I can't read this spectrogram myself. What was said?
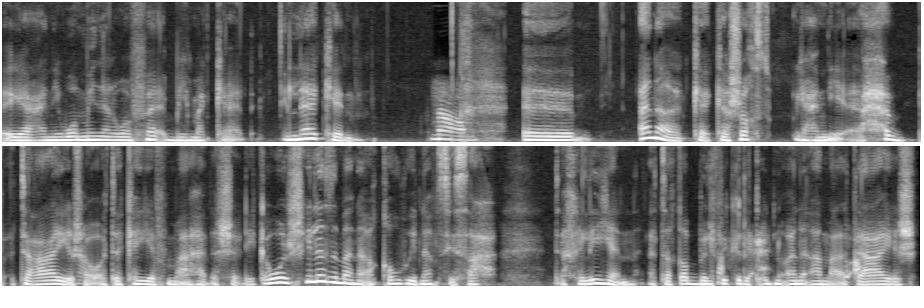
يعني ومن الوفاء بمكان. لكن نعم. آه، أنا كشخص يعني أحب أتعايش أو أتكيف مع هذا الشريك. أول شيء لازم أنا أقوي نفسي صح؟ داخليا أتقبل فكرة. أنه أنا أم أتعايش.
